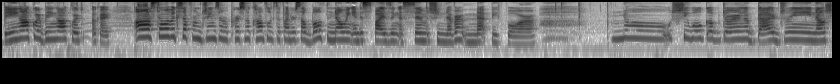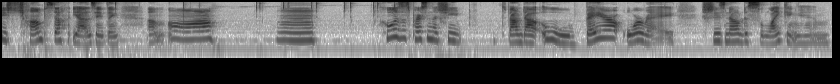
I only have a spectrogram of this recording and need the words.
Being awkward, being awkward. Okay. Ah, Stella wakes up from dreams of her personal conflicts to find herself both knowing and despising a sim she never met before. no, she woke up during a bad dream. Now she's chump stuff. Yeah, the same thing. Um, aw. Hmm. Who is this person that she found out? Ooh, Bayer Ore. She's now disliking him.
